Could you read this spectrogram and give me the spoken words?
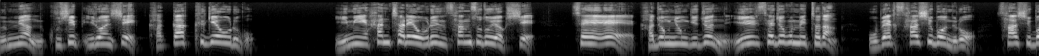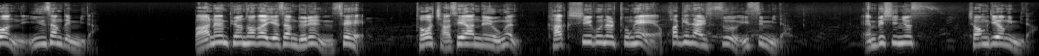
읍면 91원씩 각각 크게 오르고 이미 한 차례 오른 상수도 역시 새해에 가정용 기준 1세제곱미터당 540원으로 40원 인상됩니다. 많은 변화가 예상되는 새해. 더 자세한 내용은 각 시군을 통해 확인할 수 있습니다. MBC 뉴스 정재영입니다.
